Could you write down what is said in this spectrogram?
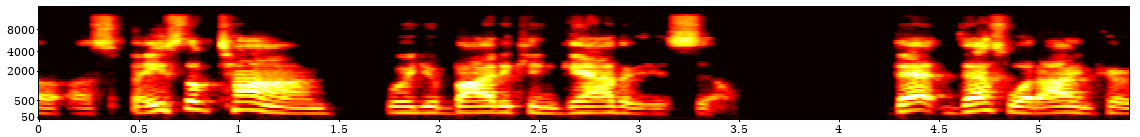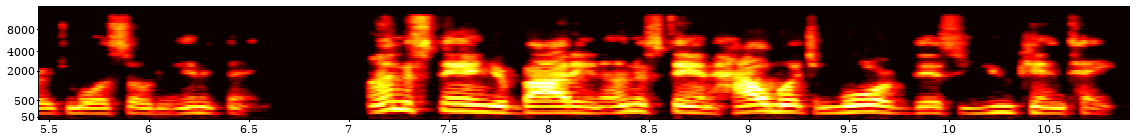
a, a space of time where your body can gather itself. That that's what I encourage more so than anything. Understand your body and understand how much more of this you can take.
